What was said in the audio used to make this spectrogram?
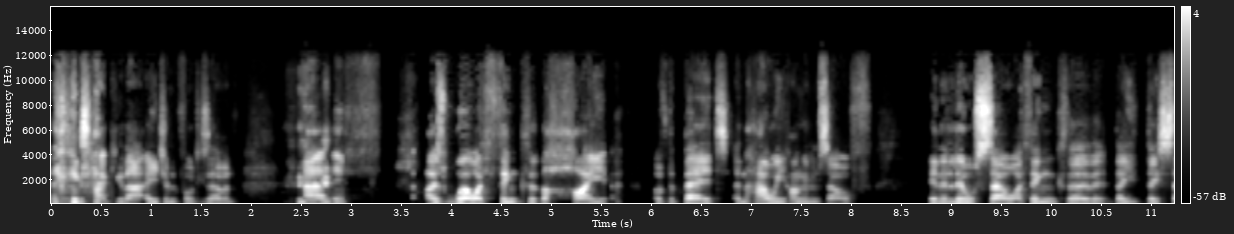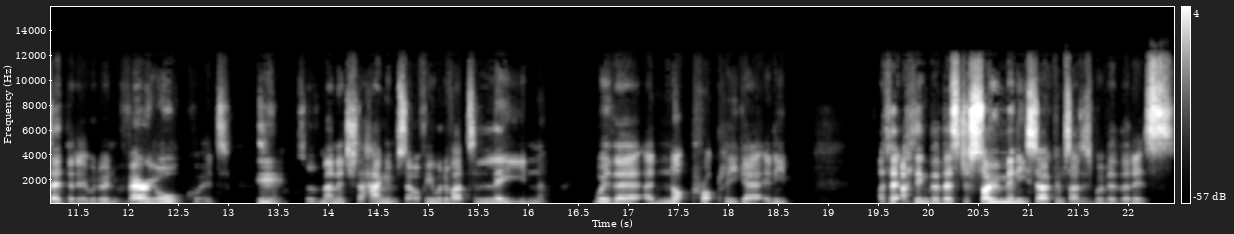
exactly that agent 47 uh, if as well i think that the height of the bed and how he hung himself in a little cell i think that they they said that it would have been very awkward Mm. to have managed to hang himself he would have had to lean with it and not properly get any I think I think that there's just so many circumstances with it that it's.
